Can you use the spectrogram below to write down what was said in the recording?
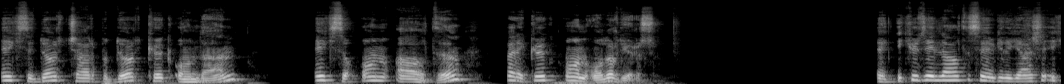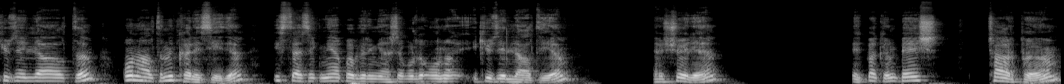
eksi 4 çarpı 4 kök 10'dan eksi 16 karekök 10 olur diyoruz. Evet 256 sevgili gençler 256 16'nın karesiydi. İstersek ne yapabilirim gençler burada onu 256'yı evet şöyle evet bakın 5 çarpı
